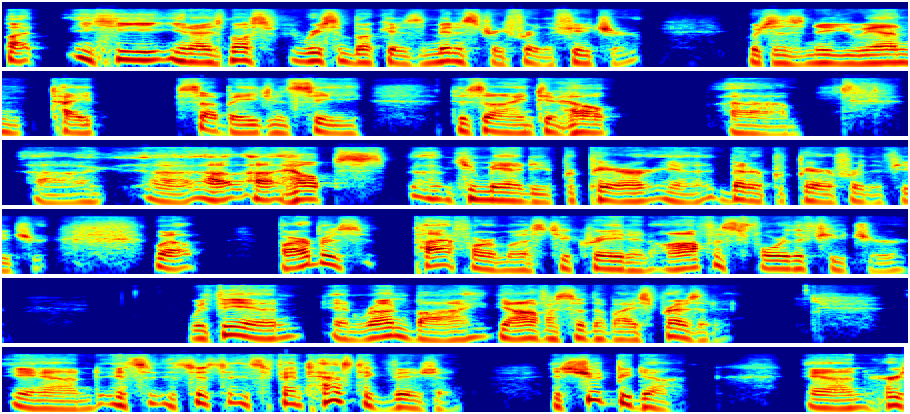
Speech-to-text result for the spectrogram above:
but he, you know, his most recent book is Ministry for the Future, which is a new UN type sub agency designed to help uh, uh, uh, uh, helps uh, humanity prepare better prepare for the future. Well, Barbara's platform was to create an office for the future within and run by the office of the vice president. And it's it's just it's a fantastic vision. It should be done. And her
